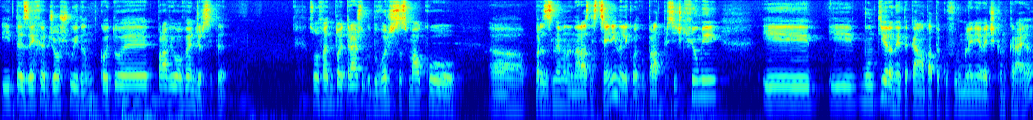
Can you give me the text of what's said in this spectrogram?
и те взеха Джош Уидън, който е правил Авенджерсите. Съответно той трябваше да го довърши с малко а, презаснемане на разни сцени, нали, което го правят при всички филми и, и монтиране и така нататък, оформление вече към края.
